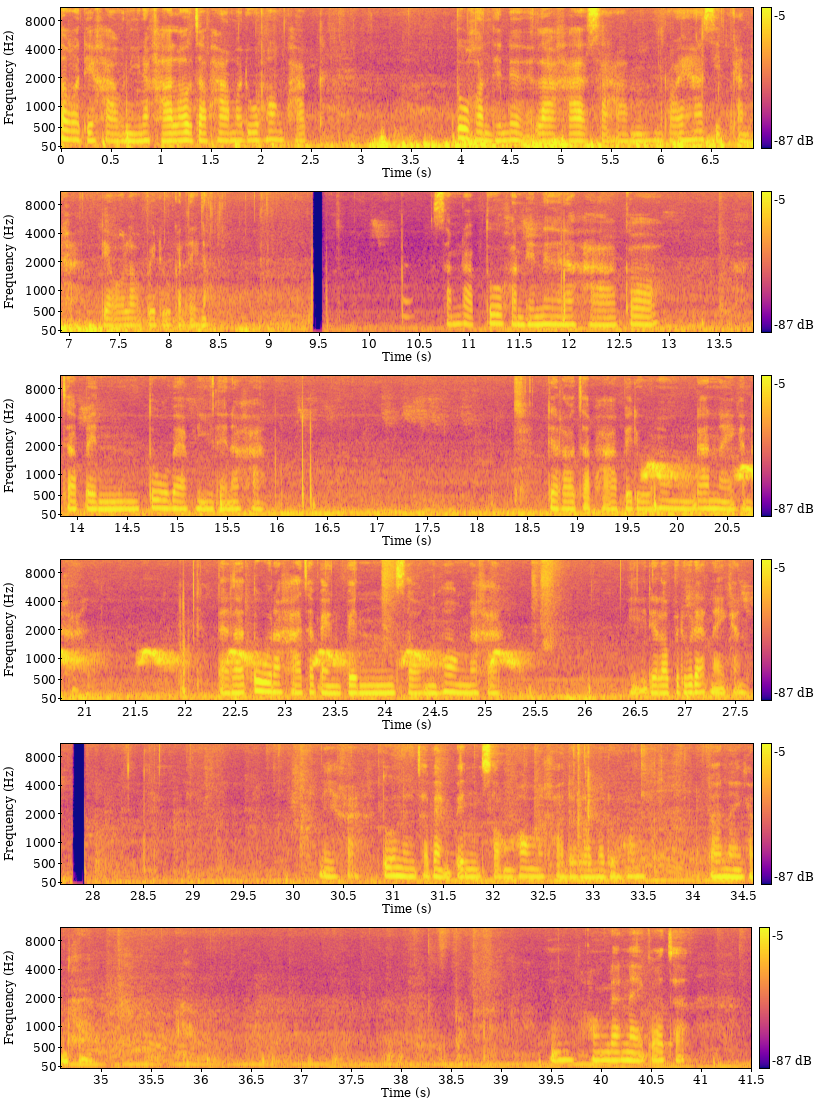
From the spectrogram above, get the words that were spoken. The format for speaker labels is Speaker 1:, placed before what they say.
Speaker 1: สวัสดีค่ะ วันนี้นะคะ เราจะพามาดูห้องพัก ตู้คอนเทนเนอร์ ราคา 350 กันค่ะ เดี๋ยวเราไปดูกันเลยเนาะสำหรับตู้คอนเทนเนอร์นะคะ ก็จะเป็นตู้แบบนี้เลยนะคะ เดี๋ยวเราจะพาไปดูห้องด้านในกันค่ะ แต่ละตู้นะคะจะแบ่งเป็น 2 ห้องนะคะนี่เดี๋ยวเราไปดูด้านในกัน นี่ค่ะ ตู้หนึ่งจะแบ่งเป็นสองห้องนะคะ เดี๋ยวเรามาดูห้องด้านในกันค่ะ ห้องด้านในก็จะ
